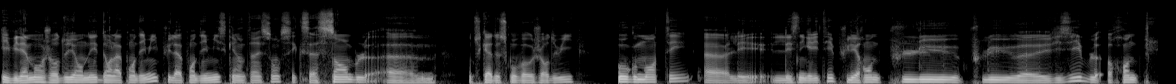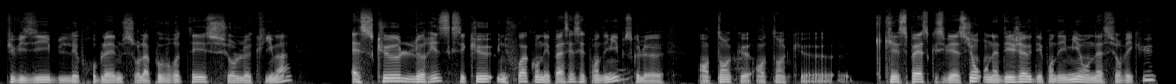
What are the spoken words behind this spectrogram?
Évidemment, aujourd'hui, on est dans la pandémie. Puis la pandémie, ce qui est intéressant, c'est que ça semble, euh, en tout cas de ce qu'on voit aujourd'hui, augmenter euh, les, inégalités, puis les rendre plus, euh, visibles, rendre plus visibles les problèmes sur la pauvreté, sur le climat. Est-ce que le risque, c'est qu'une fois qu'on est passé cette pandémie, parce que en tant que qu'espèce, que civilisation, on a déjà eu des pandémies, on a survécu,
